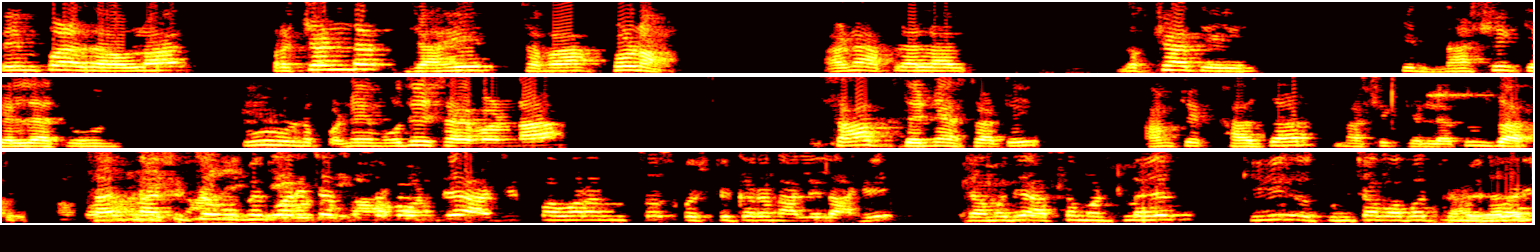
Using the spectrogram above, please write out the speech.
पिंपळगावला प्रचंड जाहीर सभा होणार. आणि आपल्याला लक्षात येईल की नाशिक जिल्ह्यातून पूर्णपणे मोदी साहेबांना साथ देण्यासाठी आमचे खासदार नाशिक जिल्ह्यातून जाते साहेब नाशिकच्या उमेदवारीच्या संदर्भामध्ये अजित पवारांचं स्पष्टीकरण आलेलं आहे त्यामध्ये असं म्हटलंय की तुमच्या बाबत? उमेदवारी?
